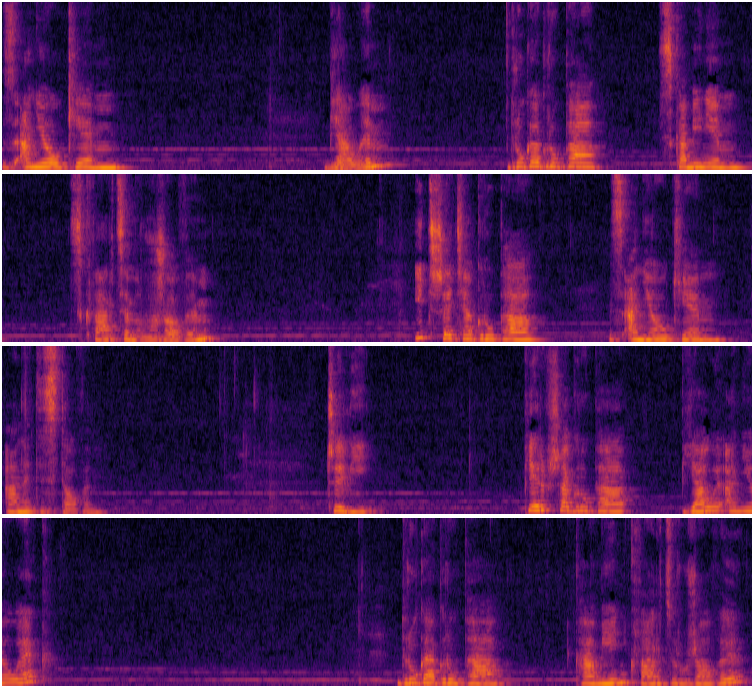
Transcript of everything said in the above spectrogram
z aniołkiem białym. Druga grupa z kamieniem, z kwarcem różowym. I trzecia grupa z aniołkiem anetystowym. Czyli pierwsza grupa biały aniołek, druga grupa kamień, kwarc różowy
